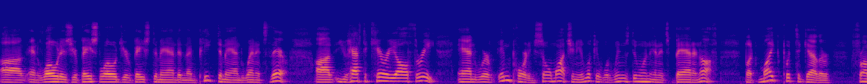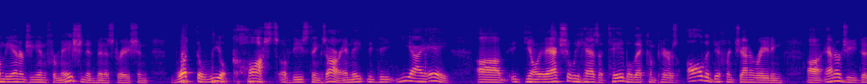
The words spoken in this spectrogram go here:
Uh, and load is your base load, your base demand, and then peak demand when it's there. Uh, you have to carry all three, and we're importing so much. And you look at what wind's doing, and it's bad enough. But Mike put together from the Energy Information Administration what the real costs of these things are, and they, the, the EIA. Um, it, you know, it actually has a table that compares all the different generating uh, energy to,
